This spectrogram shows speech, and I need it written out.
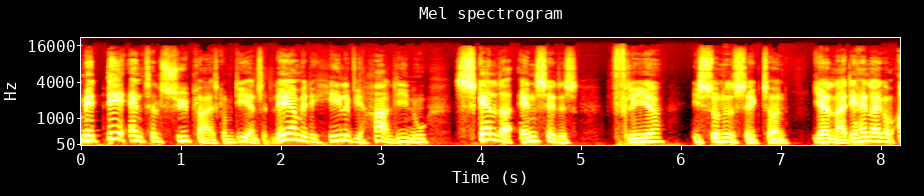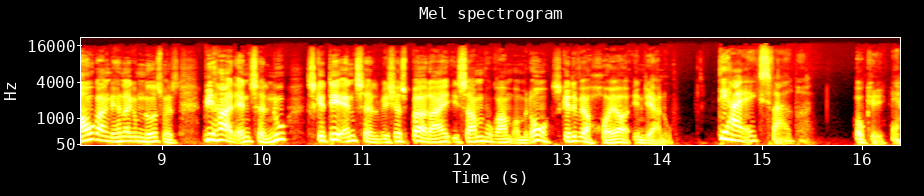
med det antal sygeplejersker, med de antal læger, med det hele, vi har lige nu, skal der ansættes flere i sundhedssektoren? Ja eller nej? Det handler ikke om afgang, det handler ikke om noget som helst. Vi har et antal nu. Skal det antal, hvis jeg spørger dig i samme program om et år, skal det være højere, end det er nu? Det har jeg ikke svaret på. Okay. Ja.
